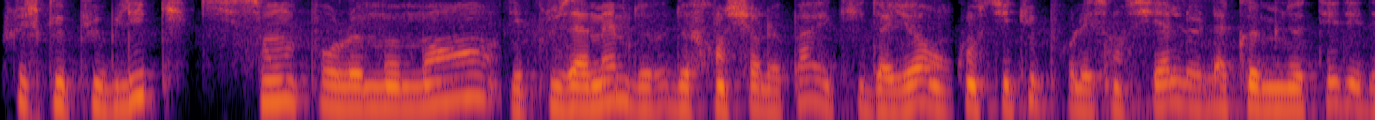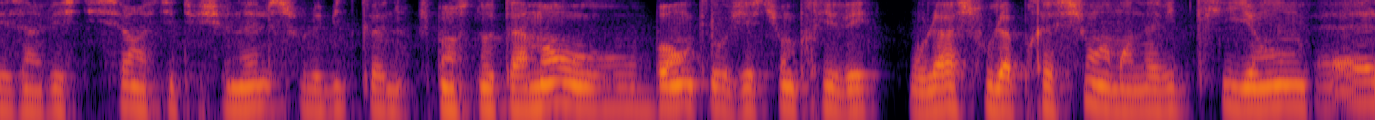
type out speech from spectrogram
plus que publics qui sont pour le moment les plus à même de, franchir le pas et qui d'ailleurs constituent pour l'essentiel la communauté des, des investisseurs institutionnels sur le bitcoin. Je pense notamment aux banques et aux gestions privées, où là, sous la pression, à mon avis, de clients, elles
